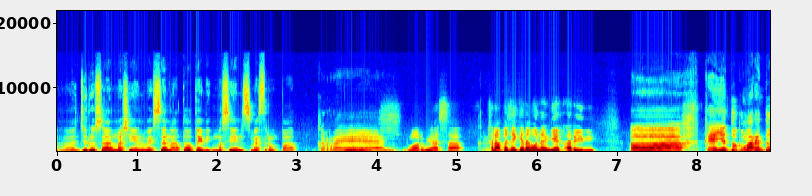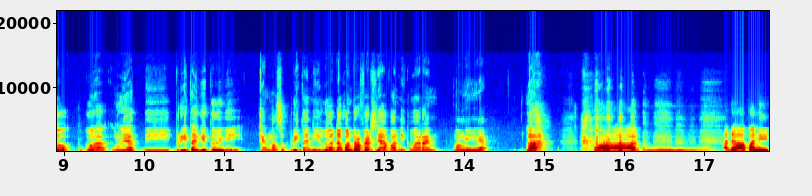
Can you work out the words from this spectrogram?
uh, jurusan Machine and Western atau Teknik Mesin semester 4. Keren. Wih, luar biasa. Keren. Kenapa sih kita ngundang dia hari ini? Eh, kayaknya tuh kemarin tuh gue ngeliat di berita gitu ini kan masuk berita nih. Lu ada kontroversi apa nih kemarin? Emang ya? Waduh, ada apa nih?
